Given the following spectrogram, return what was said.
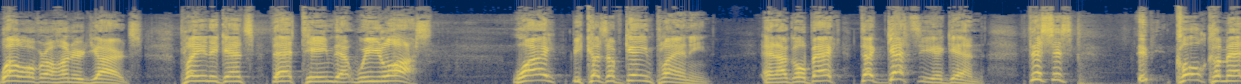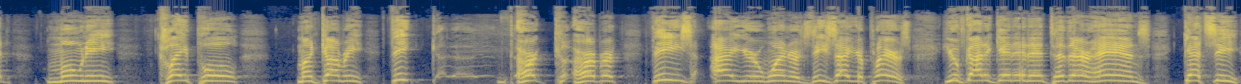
well over 100 yards? Playing against that team that we lost. Why? Because of game planning. And I'll go back to Getsy again. This is Cole Kmet, Mooney, Claypool, Montgomery, the, uh, Her, Herbert. These are your winners. These are your players. You've got to get it into their hands. Getsy,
